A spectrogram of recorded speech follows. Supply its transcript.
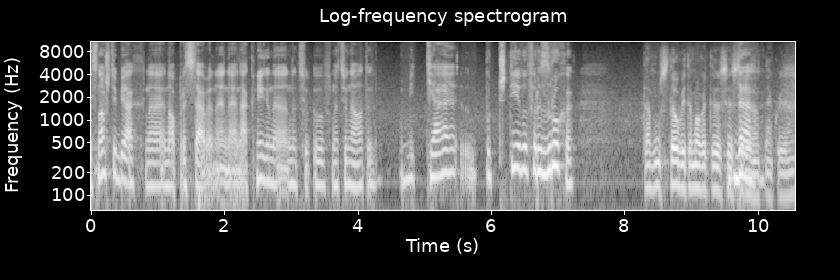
с нощи бях на едно представяне, на една книга на, в Националната. Ми, тя е почти е в разруха. Там стълбите могат да се стренат да. някой ден.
